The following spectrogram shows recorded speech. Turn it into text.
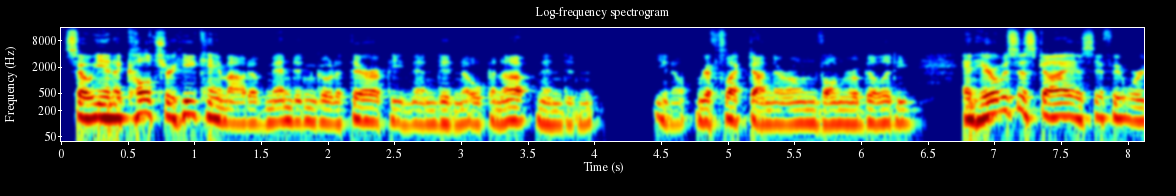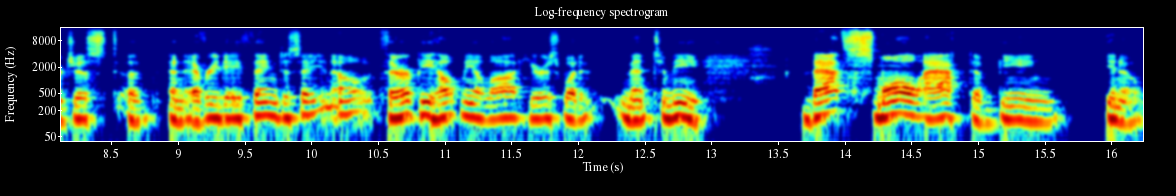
So in a culture he came out of, men didn't go to therapy, men didn't open up, men didn't, you know, reflect on their own vulnerability. And here was this guy as if it were just a, an everyday thing to say, you know, therapy helped me a lot. Here's what it meant to me. That small act of being, you know,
